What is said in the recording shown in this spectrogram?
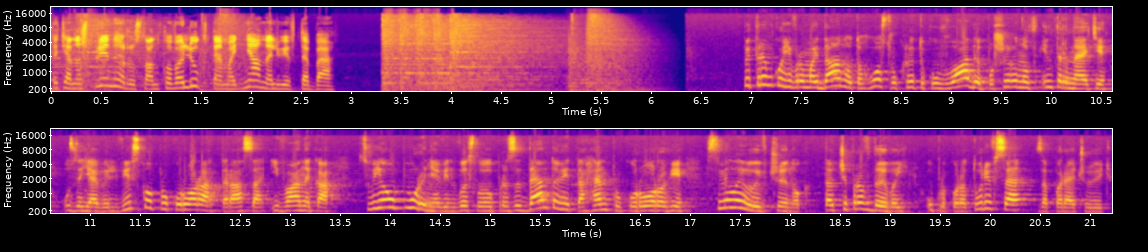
Тетяна Шпрінгер, Руслан Ковалюк. Тема дня на Львів. ТБ. Підтримку Євромайдану та гостру критику влади поширено в інтернеті у заяві львівського прокурора Тараса Іваника. Своє обурення він висловив президентові та генпрокуророві. Сміливий вчинок та чи правдивий у прокуратурі все заперечують.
